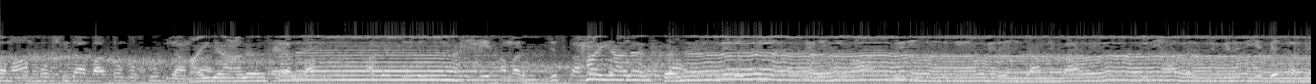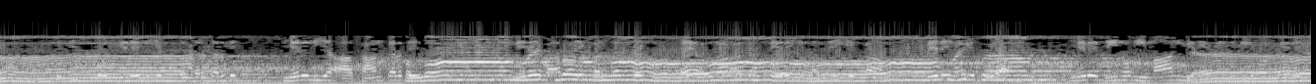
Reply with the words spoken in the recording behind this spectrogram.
تمام پوشیدہ باتوں کو خوب جانتا حي میرے لیے آسان کر دے میرے واسطے اے تیرے علم میں یہ کام میرے لیے برا میرے دین و ایمان میری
